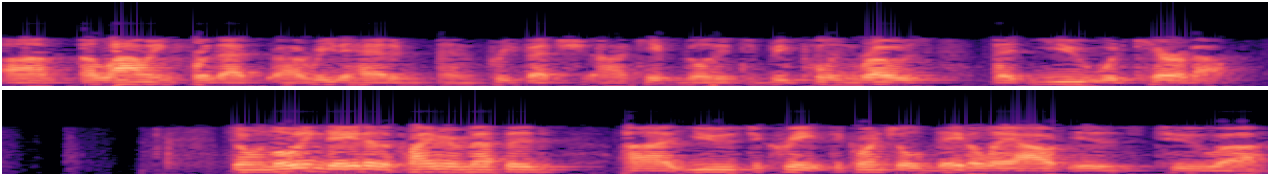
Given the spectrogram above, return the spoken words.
uh, allowing for that uh, read ahead and, and prefetch uh, capability to be pulling rows that you would care about. So in loading data, the primary method uh, used to create sequential data layout is to uh,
